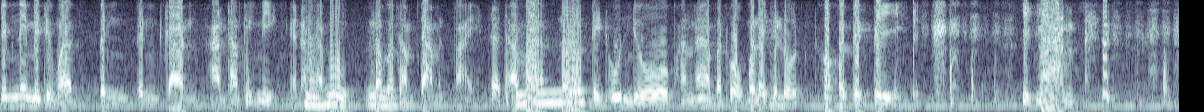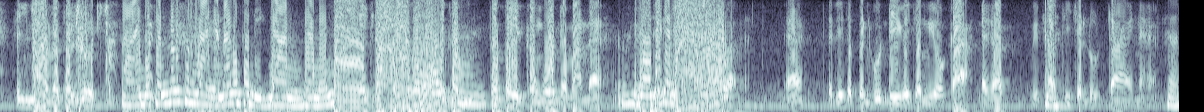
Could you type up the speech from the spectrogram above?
นี่นี่ไม่ถึงว่าเป็นเป็นการอ่านทางเทคนิคเนี่ยนะครับค่ะพี่อืมเราก็ทำตามมันไป แต่ถามว่าอืมเราติดหุ้นอยู่พันห้าพันหกเมื่อไหรจะหลุดโอ้เป็นปี อีกงานอีกงานแบบจะหลุดสายดิฉันต้องทำงานกับนักลงทุนอีกนานเหมือนกันนะเออใช่เราก็ไม่ต้องใช่ต้องไปกังวลกับมันนะเอออยู่ด้วยกันแล้วอะนะแต่นี่ถ้าเป็นหุ้นดีก็จะมีโอกาสนะครับ มีโอกาสที่จะหลุดได้นะฮะค่ะ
